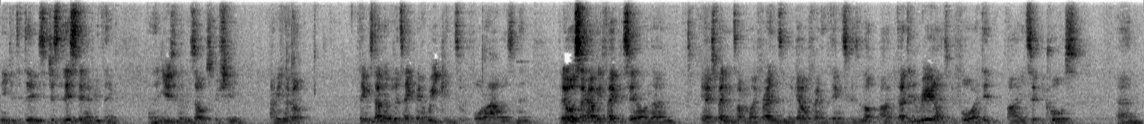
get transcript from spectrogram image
needed to do. So just listing everything and then using the results machine. I mean, I got things done that would have taken me a week in sort of four hours, and then it also helped me focusing on um, you know spending time with my friends and my girlfriend and things because a lot I, I didn't realise before I did I took the course um,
